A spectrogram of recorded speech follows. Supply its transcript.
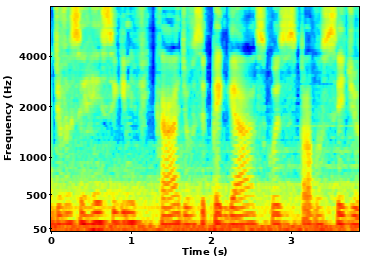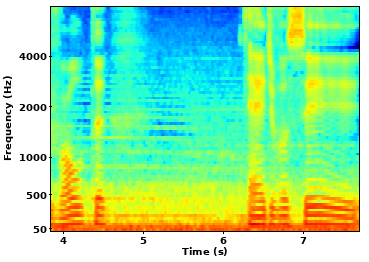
de você ressignificar, de você pegar as coisas para você de volta, é de você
